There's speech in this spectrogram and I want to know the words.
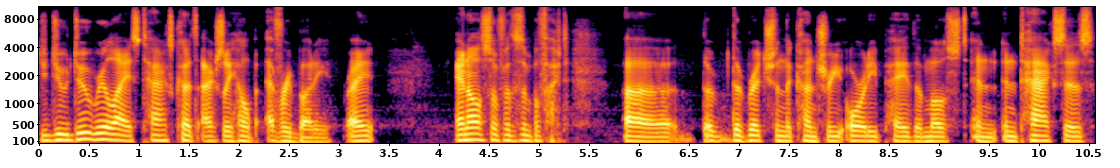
You do do realize tax cuts actually help everybody right? And also for the simple fact uh the the rich in the country already pay the most in in taxes.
